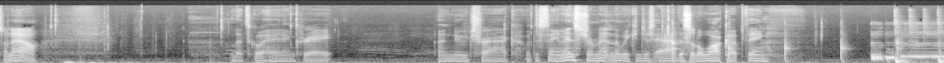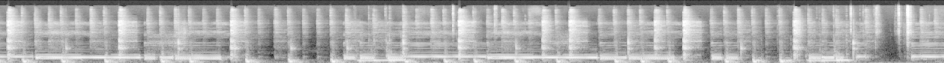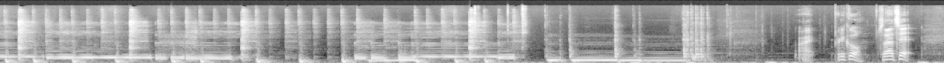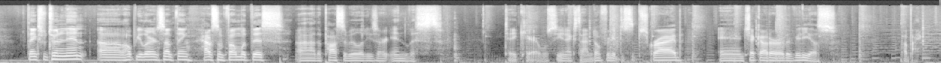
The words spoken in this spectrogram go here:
So now let's go ahead and create a new track with the same instrument and then we can just add this little walk up thing. Pretty cool. So that's it. Thanks for tuning in. I uh, hope you learned something. Have some fun with this. Uh, the possibilities are endless. Take care. We'll see you next time. Don't forget to subscribe and check out our other videos. Bye bye.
